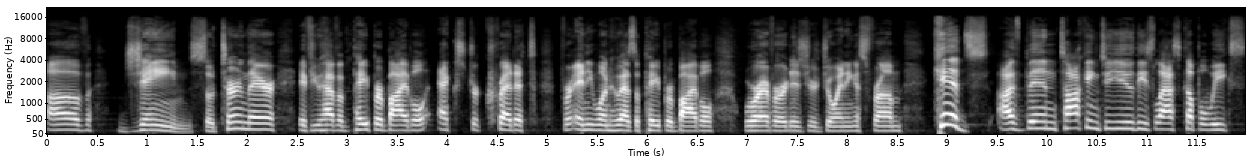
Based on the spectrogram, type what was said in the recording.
of James. So turn there if you have a paper Bible, extra credit for anyone who has a paper Bible, wherever it is you're joining us from. Kids, I've been talking to you these last couple weeks,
